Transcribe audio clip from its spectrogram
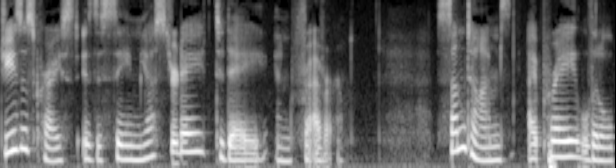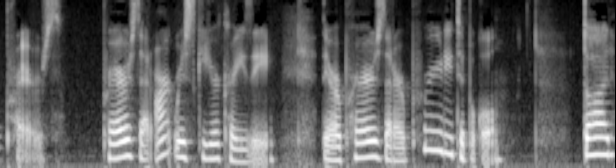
Jesus Christ is the same yesterday, today, and forever. Sometimes I pray little prayers, prayers that aren't risky or crazy. There are prayers that are pretty typical. God,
